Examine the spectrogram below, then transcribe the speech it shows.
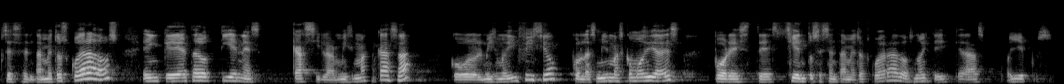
60 metros cuadrados, en Querétaro tienes casi la misma casa con el mismo edificio, con las mismas comodidades, por este 160 metros cuadrados, ¿no? Y te quedas, oye, pues,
